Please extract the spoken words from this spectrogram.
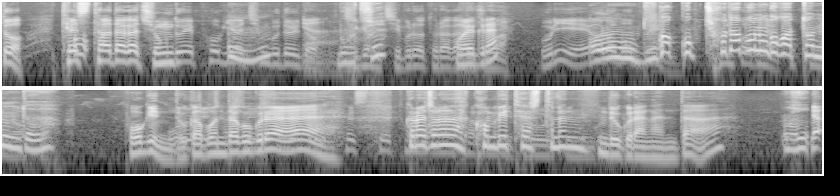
또 테스트하다가 중도에 포기할 친구들도 야. 지금 뭐지? 집으로 돌아가. 왜 그래? 우리 어, 누가 꼭 쳐다보는 것 같았는데. 보긴 누가 본다고 그래. 그나저나 콤비 테스트는 누구랑 한다? 야,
